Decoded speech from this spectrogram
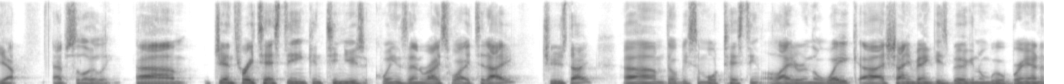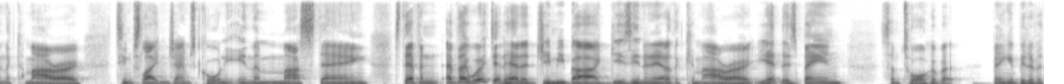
Yep, absolutely. Um, Gen 3 testing continues at Queensland Raceway today, Tuesday. Um, there'll be some more testing later in the week. Uh, Shane Van Gisbergen and Will Brown in the Camaro, Tim Slade and James Courtney in the Mustang. Stefan, have they worked out how to Jimmy bar Giz in and out of the Camaro yet? There's been some talk of it being a bit of a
